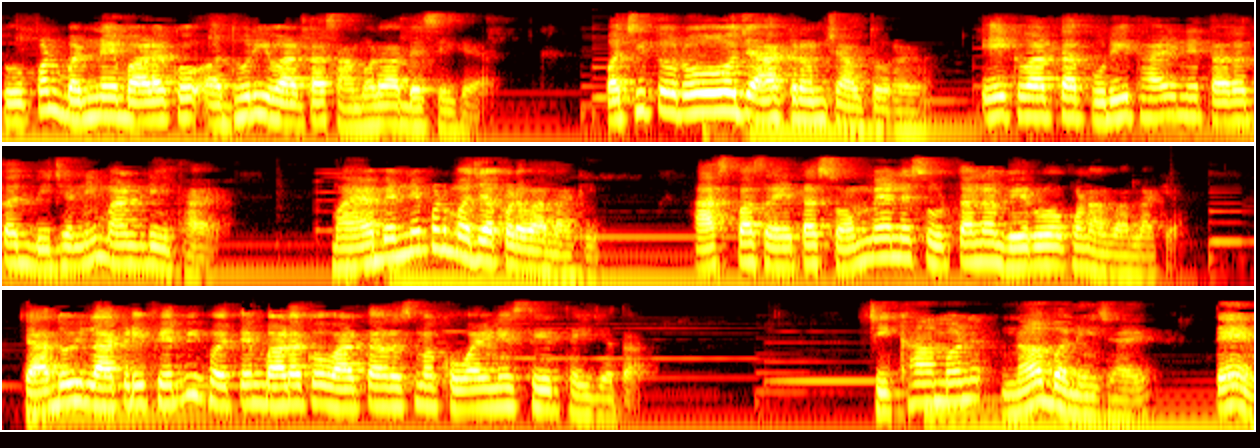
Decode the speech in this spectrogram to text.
તો પણ બંને બાળકો અધૂરી વાર્તા સાંભળવા બેસી ગયા. પછી તો રોજ આ ક્રમ ચાલતો રહ્યો. એક વાર્તા પૂરી થાય ને તરત જ બીજાની માંડણી થાય. માયાબેનને પણ મજા પડવા લાગી. આસપાસ રહેતા સૌમ્ય અને સુરતાના વેરવો પણ આવવા લાગ્યા. જાદુઈ લાકડી ફેરવી હોય તેમ બાળકો વાર્તા રસમાં ખોવાઈને સ્થિર થઈ જતા. શિખામણ ન બની જાય તેમ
